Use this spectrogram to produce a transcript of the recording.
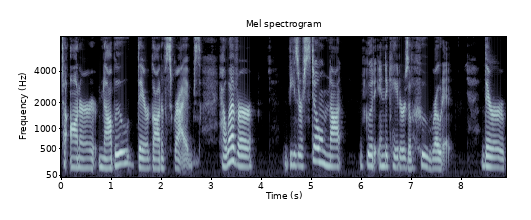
to honor Nabu, their god of scribes. However, these are still not good indicators of who wrote it. They're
